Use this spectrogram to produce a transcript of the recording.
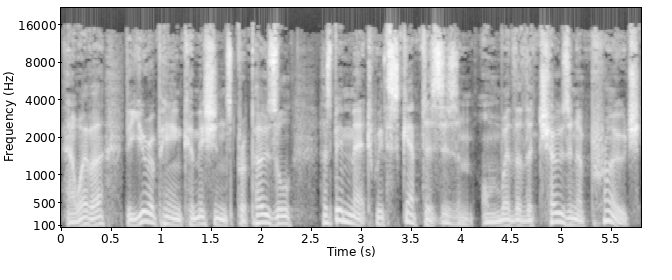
However, the European Commission's proposal has been met with scepticism on whether the chosen approach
